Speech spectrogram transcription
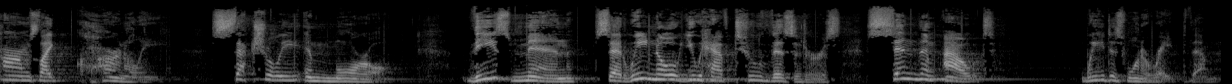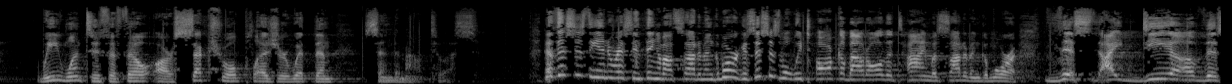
terms like carnally, sexually immoral. These men said, We know you have two visitors. Send them out. We just want to rape them. We want to fulfill our sexual pleasure with them. Send them out to us. Now, this is the interesting thing about Sodom and Gomorrah, because this is what we talk about all the time with Sodom and Gomorrah. This idea of this,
